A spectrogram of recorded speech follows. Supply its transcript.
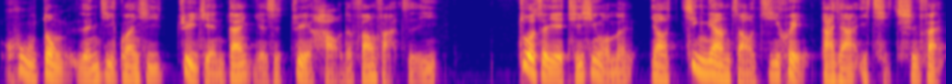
互动人际关系最简单也是最好的方法之一。作者也提醒我们要尽量找机会大家一起吃饭，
